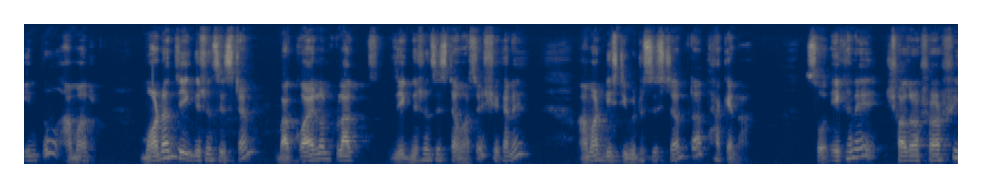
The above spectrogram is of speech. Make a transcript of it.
কিন্তু আমার মডার্ন যে ইগনিশন সিস্টেম বা কয়েল অন প্লাগ যে ইগনিশন সিস্টেম আছে, সেখানে আমার ডিস্ট্রিবিউটর সিস্টেমটা থাকে না। সো এখানে সরাসরি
